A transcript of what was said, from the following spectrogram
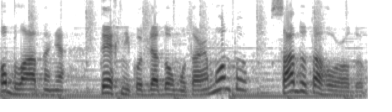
обладнання, техніку для дому та ремонту, саду та городу.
